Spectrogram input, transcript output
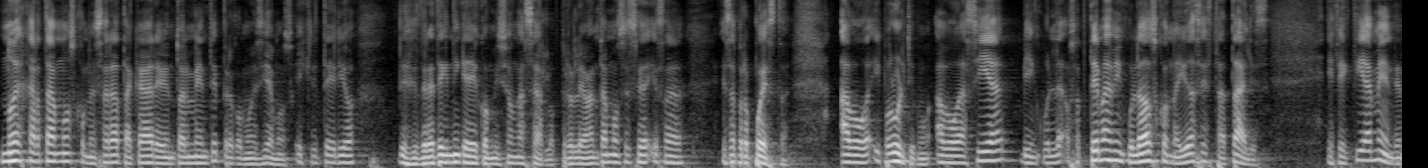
No descartamos comenzar a atacar eventualmente, pero como decíamos, es criterio de Secretaría Técnica y de Comisión hacerlo, pero levantamos esa, esa, propuesta. y por último, abogacía, vincula, o sea, temas vinculados con ayudas estatales. Efectivamente,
